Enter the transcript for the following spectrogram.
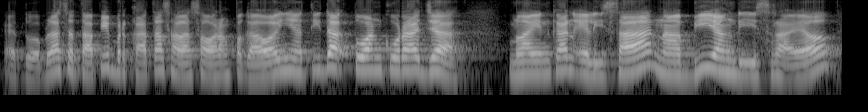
Ayat 12, tetapi berkata salah seorang pegawainya, tidak tuanku Raja, melainkan Elisa, nabi yang di Israel,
